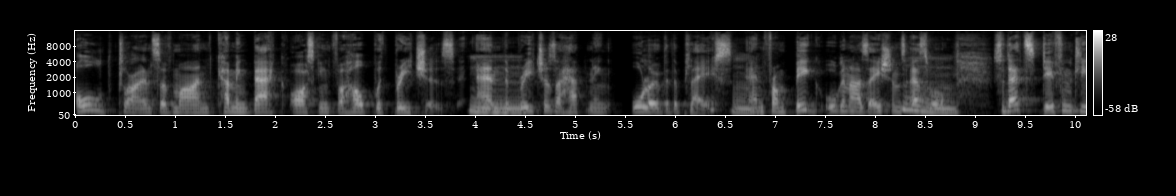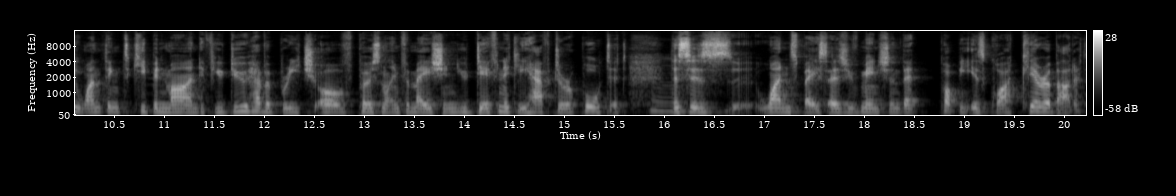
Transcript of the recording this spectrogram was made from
old clients of mine coming back asking for help with breaches. Mm. And the hmm. breaches are happening all over the place mm. and from big organizations mm. as well. Hmm. So that's definitely one thing to keep in mind. If you do have a breach of personal information, you definitely have to report it. Mm. This is uh, one space, as you've mentioned, that POPI is quite clear about it.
